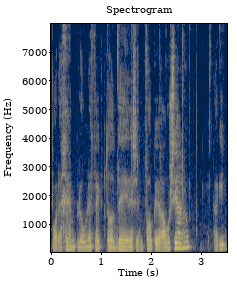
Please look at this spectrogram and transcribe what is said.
por ejemplo un efecto de desenfoque gaussiano, que está aquí.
